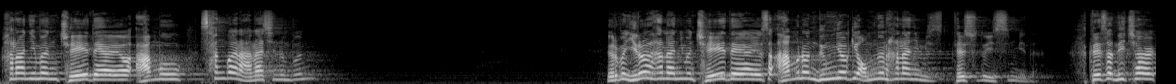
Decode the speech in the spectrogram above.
하나님은 죄에 대하여 아무 상관 안 하시는 분? 여러분, 이런 하나님은 죄에 대하여서 아무런 능력이 없는 하나님이 될 수도 있습니다. 그래서 니철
